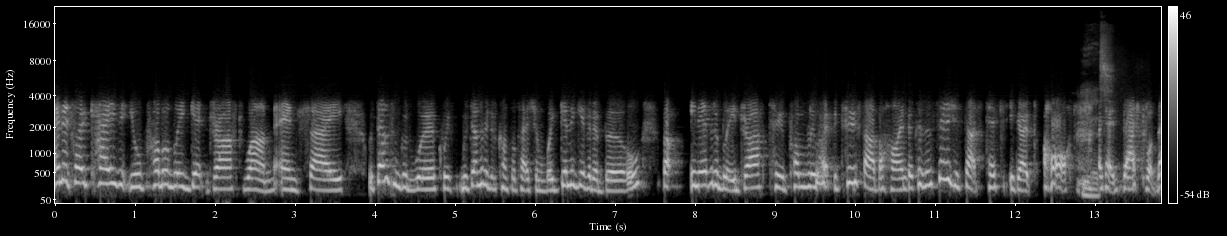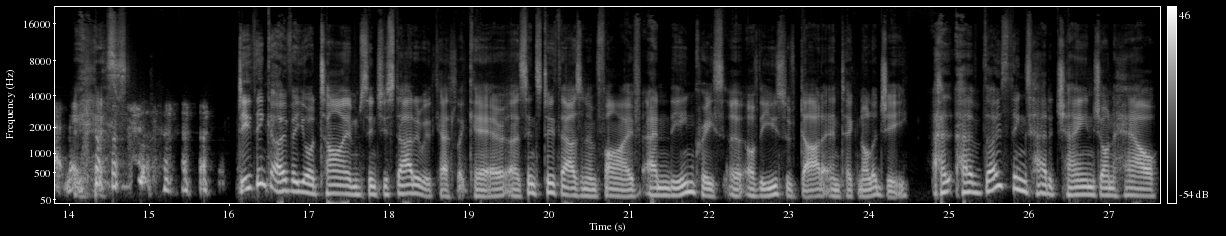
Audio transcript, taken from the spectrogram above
and it's okay that you'll probably get draft one and say, we've done some good work, we've, we've done a bit of consultation, we're going to give it a burl. But inevitably, draft two probably won't be too far behind because as soon as you start to test it, you go, oh, yes. okay, that's what that means. Yes. Do you think over your time since you started with Catholic Care, uh, since 2005, and the increase uh, of the use of data and technology, have, those things had a change on how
